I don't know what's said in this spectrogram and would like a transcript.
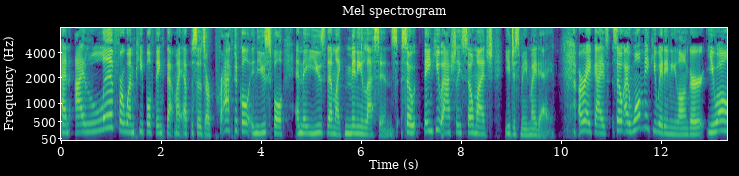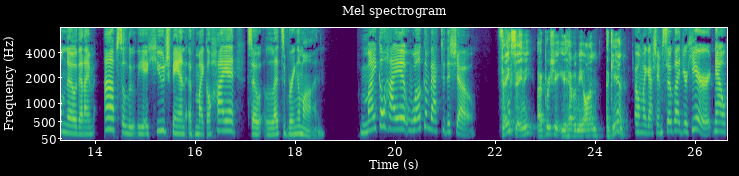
And I live for when people think that my episodes are practical and useful and they use them like mini lessons. So thank you, Ashley, so much. You just made my day. All right, guys. So I won't make you wait any longer. You all know that I'm absolutely a huge fan of Michael Hyatt. So let's bring him on. Michael Hyatt, welcome back to the show. Thanks, Amy. I appreciate you having me on again. Oh my gosh, I'm so glad you're here. Now,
